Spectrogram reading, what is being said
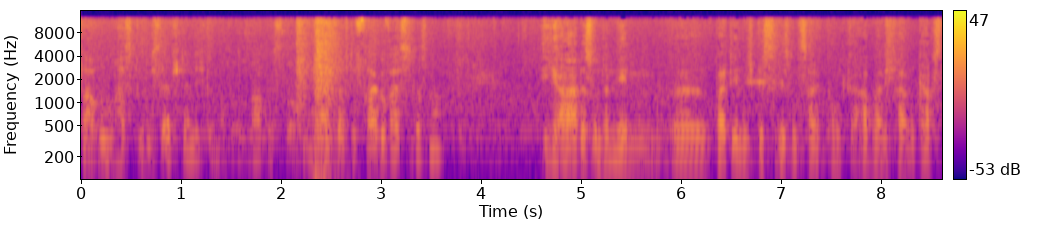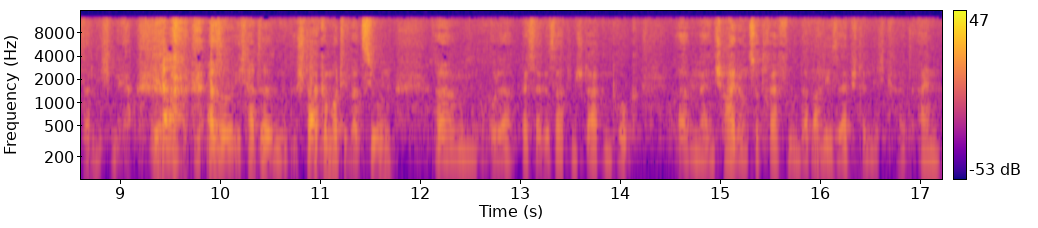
warum hast du dich selbstständig gemacht, Markus? Ernsthafte Frage, weißt du das noch? Ja, das Unternehmen, äh, bei dem ich bis zu diesem Zeitpunkt gearbeitet habe, gab es dann nicht mehr. Ja. Also ich hatte eine starke Motivation ähm, oder besser gesagt einen starken Druck, ähm, eine Entscheidung zu treffen und da war die Selbstständigkeit ein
